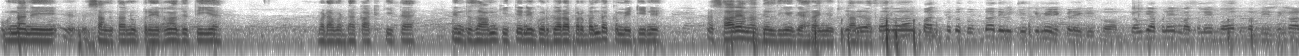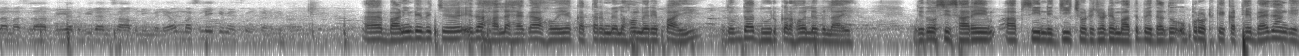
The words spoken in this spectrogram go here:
ਉਹਨਾਂ ਨੇ ਸੰਗਤਾਂ ਨੂੰ ਪ੍ਰੇਰਣਾ ਦਿੱਤੀ ਹੈ। ਬੜਾ ਵੱਡਾ ਇਕੱਠ ਕੀਤਾ ਇੰਤਜ਼ਾਮ ਕੀਤੇ ਨੇ ਗੁਰਦੁਆਰਾ ਪ੍ਰਬੰਧਕ ਕਮੇਟੀ ਨੇ। ਮੈਂ ਸਾਰਿਆਂ ਦਾ ਦਿਲ ਦੀਆਂ ਗਹਿਰਾਈਆਂ ਤੋਂ ਧੰਨਵਾਦ ਸਭ ਪੰਥਕ ਦੁਬਦਾ ਦੇ ਵਿੱਚੋਂ ਕਿਵੇਂ ਨਿਕਲੇਗੀ ਕੌਮ? ਕਿਉਂਕਿ ਆਪਣੇ ਮਸਲੇ ਬਹੁਤ ਬੰਦੀ ਸਿੰਘ ਵਾਲਾ ਮਸਲਾ ਬੇਅਦਬੀ ਦਾ ਇਨਸਾਫ ਨਹੀਂ ਮਿਲਿਆ। ਉਹ ਮਸਲੇ ਕਿਵੇਂ ਸੁਲਝਣਗੇ? ਬਾਣੀ ਦੇ ਵਿੱਚ ਇਹਦਾ ਹੱਲ ਹੈਗਾ ਹੋਏ ਇਕੱਤਰ ਮਿਲਹੋ ਮੇਰੇ ਭਾਈ ਦੁਬਦਾ ਦੂਰ ਕਰਹੋ ਲੈ ਬੁਲਾਏ ਜਦੋਂ ਅਸੀਂ ਸਾਰੇ ਆਪਸੀ ਨਿੱਜੀ ਛੋਟੇ ਛੋਟੇ ਮਤਭੇਦਾਂ ਤੋਂ ਉੱਪਰ ਉੱਠ ਕੇ ਇਕੱਠੇ ਬਹਿ ਜਾਾਂਗੇ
